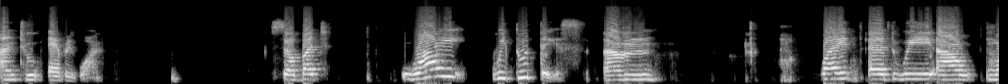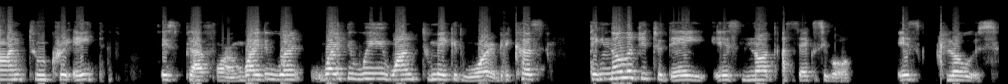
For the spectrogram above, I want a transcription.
and to everyone. So, but why we do this? Um, why uh, do we uh, want to create this platform? Why do we, why do we want to make it work? Because technology today is not accessible; it's closed.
